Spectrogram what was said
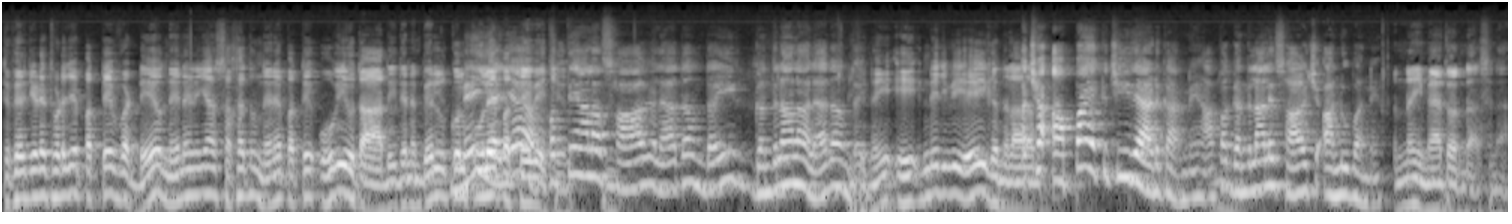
ਤੇ ਫਿਰ ਜਿਹੜੇ ਥੋੜੇ ਜਿਹੇ ਪੱਤੇ ਵੱਡੇ ਹੁੰਦੇ ਨੇ ਜਾਂ ਸਖਤ ਹੁੰਦੇ ਨੇ ਪੱਤੇ ਉਹ ਵੀ ਉਤਾਰ ਦਈਦੇ ਨੇ ਬਿਲਕੁਲ ਕੂਲੇ ਪੱਤੇ ਵਿੱਚ। ਪੱਤਿਆਂ ਵਾਲਾ ਸਾਗ ਅਲੱਗਾ ਹੁੰਦਾ ਹੀ ਗੰਦਲਾਂ ਵਾਲਾ ਅਲੱਗਾ ਹੁੰਦਾ ਹੀ। ਨਹੀਂ ਇਹ ਇਹਦੇ 'ਚ ਵੀ ਇਹ ਹੀ ਗੰਦਲਾਂ ਵਾਲਾ। ਅੱਛਾ ਆਪਾਂ ਇੱਕ ਚੀਜ਼ ਐਡ ਕਰਨੇ ਆਪਾਂ ਗੰਦਲਾਂ ਵਾਲੇ ਸਾਗ 'ਚ ਆਲੂ ਪਾਣੇ ਨਹੀਂ ਮੈਂ ਤੁਹਾਨੂੰ ਦੱਸਣਾ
